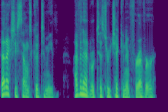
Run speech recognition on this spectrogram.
That actually sounds good to me. I haven't had rotisserie chicken in forever.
